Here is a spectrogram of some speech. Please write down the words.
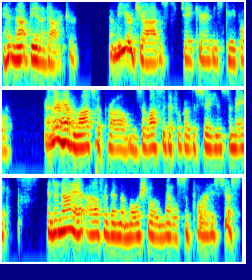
in not being a doctor. I mean, your job is to take care of these people, and they're having lots of problems and lots of difficult decisions to make. And to not offer them emotional and mental support is just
